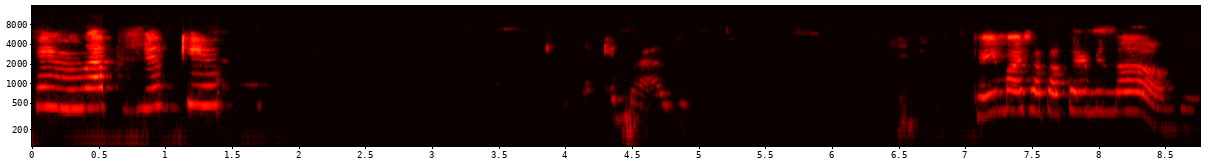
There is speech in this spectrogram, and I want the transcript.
Tem um lápis aqui. Tá quebrado. Quem mais já tá terminando?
